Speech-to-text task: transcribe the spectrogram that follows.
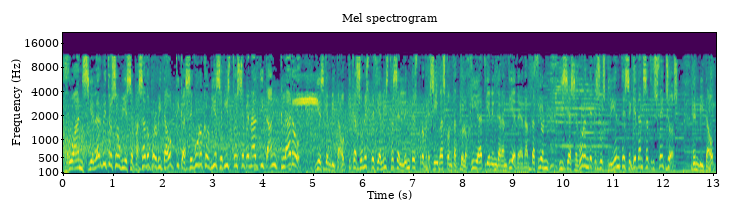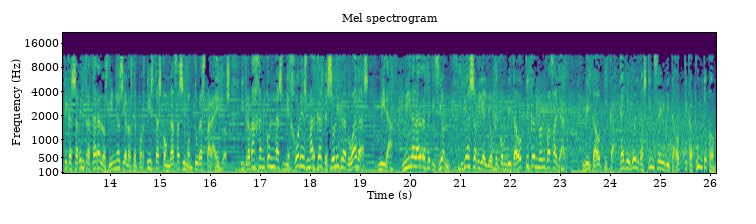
Juan, si el árbitro se hubiese pasado por Vita Óptica, seguro que hubiese visto ese penalti tan claro. Y es que en Vita Óptica son especialistas en lentes progresivas con tactología, tienen garantía de adaptación y se aseguran de que sus clientes se quedan satisfechos. En Vita Óptica saben tratar a los niños y a los deportistas con gafas y monturas para ellos y trabajan con las mejores marcas de sol y graduadas. Mira, mira la repetición. Ya sabía yo que con Vita Óptica no iba a fallar. Vita Óptica, calle Huelgas 15 y vitaóptica.com.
